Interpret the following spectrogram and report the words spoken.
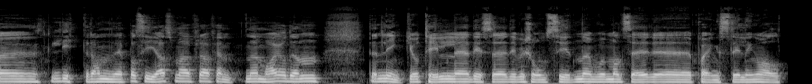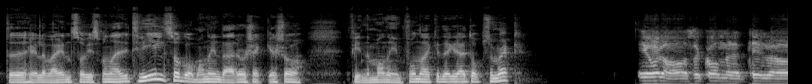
uh, litt ned på sida, som er fra 15. mai. og Den, den linker jo til disse divisjonssidene hvor man ser poengstilling og alt hele veien. Så hvis man er i tvil, så går man inn der og sjekker, så finner man infoen. Er ikke det greit oppsummert? Jo da, og så kommer det til å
